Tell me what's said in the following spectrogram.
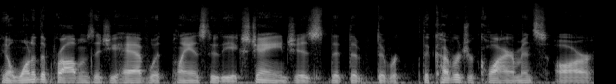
you know, one of the problems that you have with plans through the exchange is that the the, the coverage requirements are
